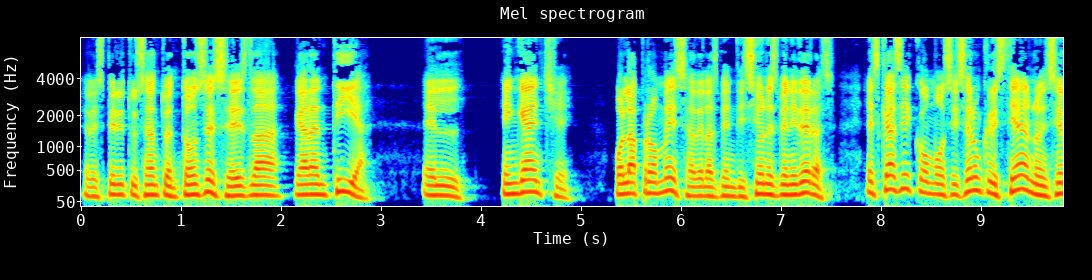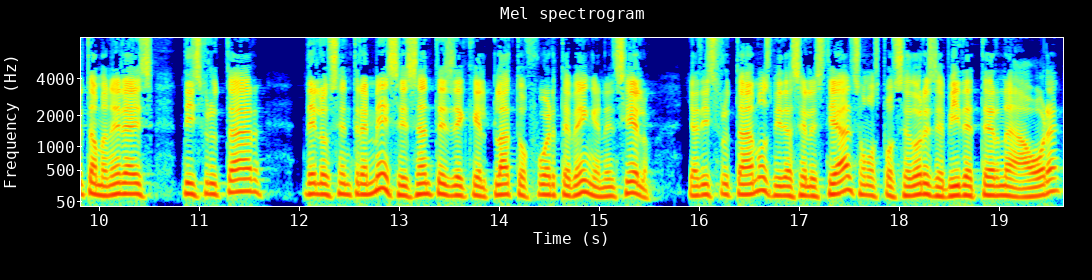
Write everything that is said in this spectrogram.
El Espíritu Santo entonces es la garantía, el enganche o la promesa de las bendiciones venideras. Es casi como si ser un cristiano, en cierta manera, es disfrutar de los entremeses antes de que el plato fuerte venga en el cielo. Ya disfrutamos vida celestial, somos poseedores de vida eterna ahora,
